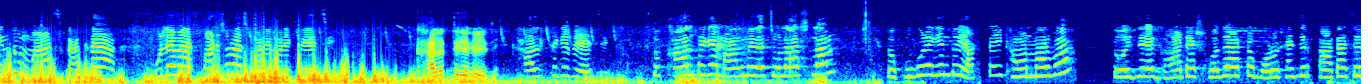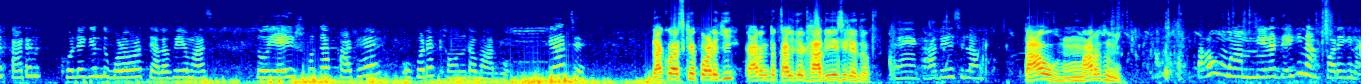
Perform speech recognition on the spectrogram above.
কিন্তু মাছ কাঁকড়া গুলে মাছ পড়েছে মাছ অনেক অনেক পেয়েছি। খালের থেকে পেয়েছি। খাল থেকে পেয়েছি। তো খাল থেকে মাছ মেরে চলে আসলাম। তো পুকুরে কিন্তু একটাই খাওয়ান মারবা। তো ওই যে ঘাটে সোজা একটা বড় সাইজের কাঠ আছে কাঠের খোলে কিন্তু বড় বড় তেলাপিয়া মাছ তো এই সোজা কাঠে উপরে খাওয়ানটা মারবো ঠিক আছে? দেখো আজকে পড়ে কি? কারণ তো কালকে ঘা দিয়েছিলে তো। হ্যাঁ ঘা দিয়েছিলাম। তাও মারো তুমি। তাও মেরে দেখি না পরে কিনা।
